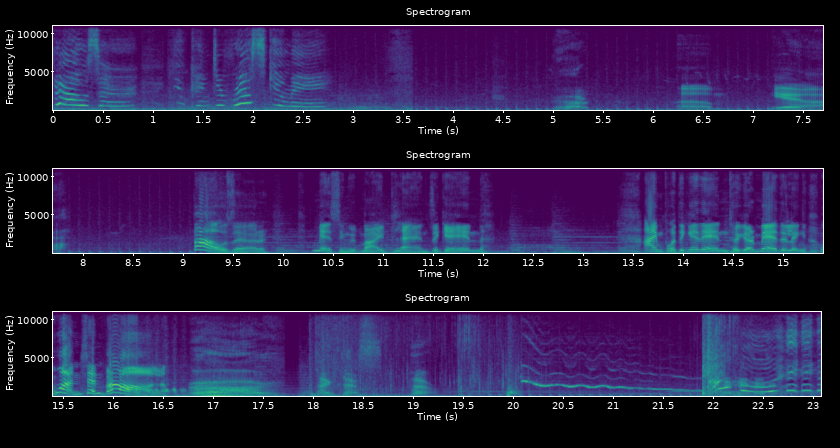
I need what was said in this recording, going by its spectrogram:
Bowser! You came to rescue me! Um, yeah. Bowser, messing with my plans again. I'm putting an end to your meddling once and for all. Take this. Oh.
